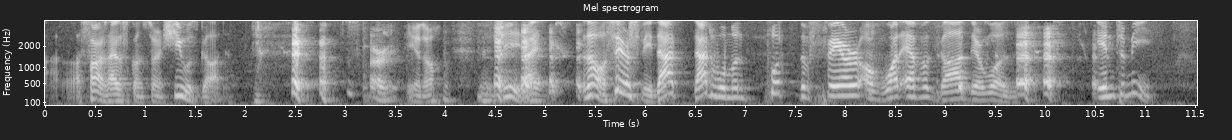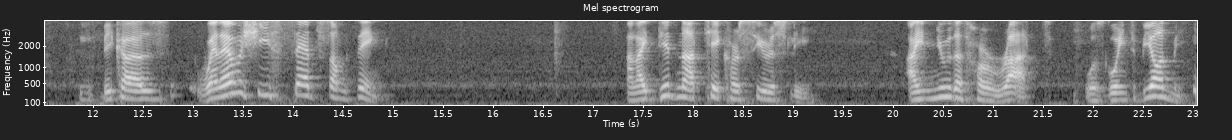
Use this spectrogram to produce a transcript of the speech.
Uh, As far as I was concerned, she was God. Sorry. You know, she, I, no, seriously, that that woman put the fear of whatever God there was into me, because whenever she said something, and I did not take her seriously, I knew that her wrath was going to be on me.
